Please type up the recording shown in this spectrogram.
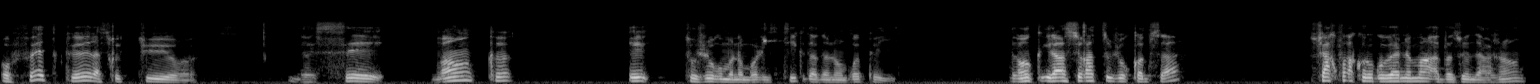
au fait que la structure de ces banque est toujours monopolistique dans de nombreux pays. Donc, il en sera toujours comme ça. Chaque fois que le gouvernement a besoin d'argent,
